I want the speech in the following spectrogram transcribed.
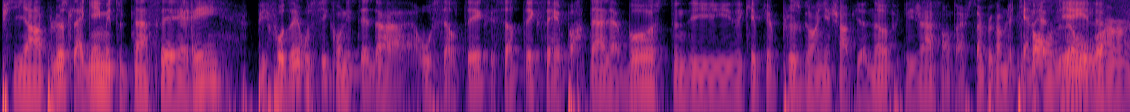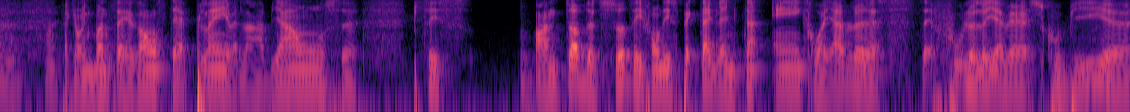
Puis en plus, la game est tout le temps serrée. Puis il faut dire aussi qu'on était dans, aux Celtics. Et Celtics, c'est important là-bas. C'est une des équipes qui a le plus gagné de championnat. Fait que les gens sont un, peu comme le Canadien. numéro là. un, ouais. Fait qu'ils ont une bonne saison, c'était plein, il y avait de l'ambiance. Puis tu sais, on top de tout ça, ils font des spectacles à mi-temps incroyables. C'était fou, là. Là, il y avait Scooby. euh,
